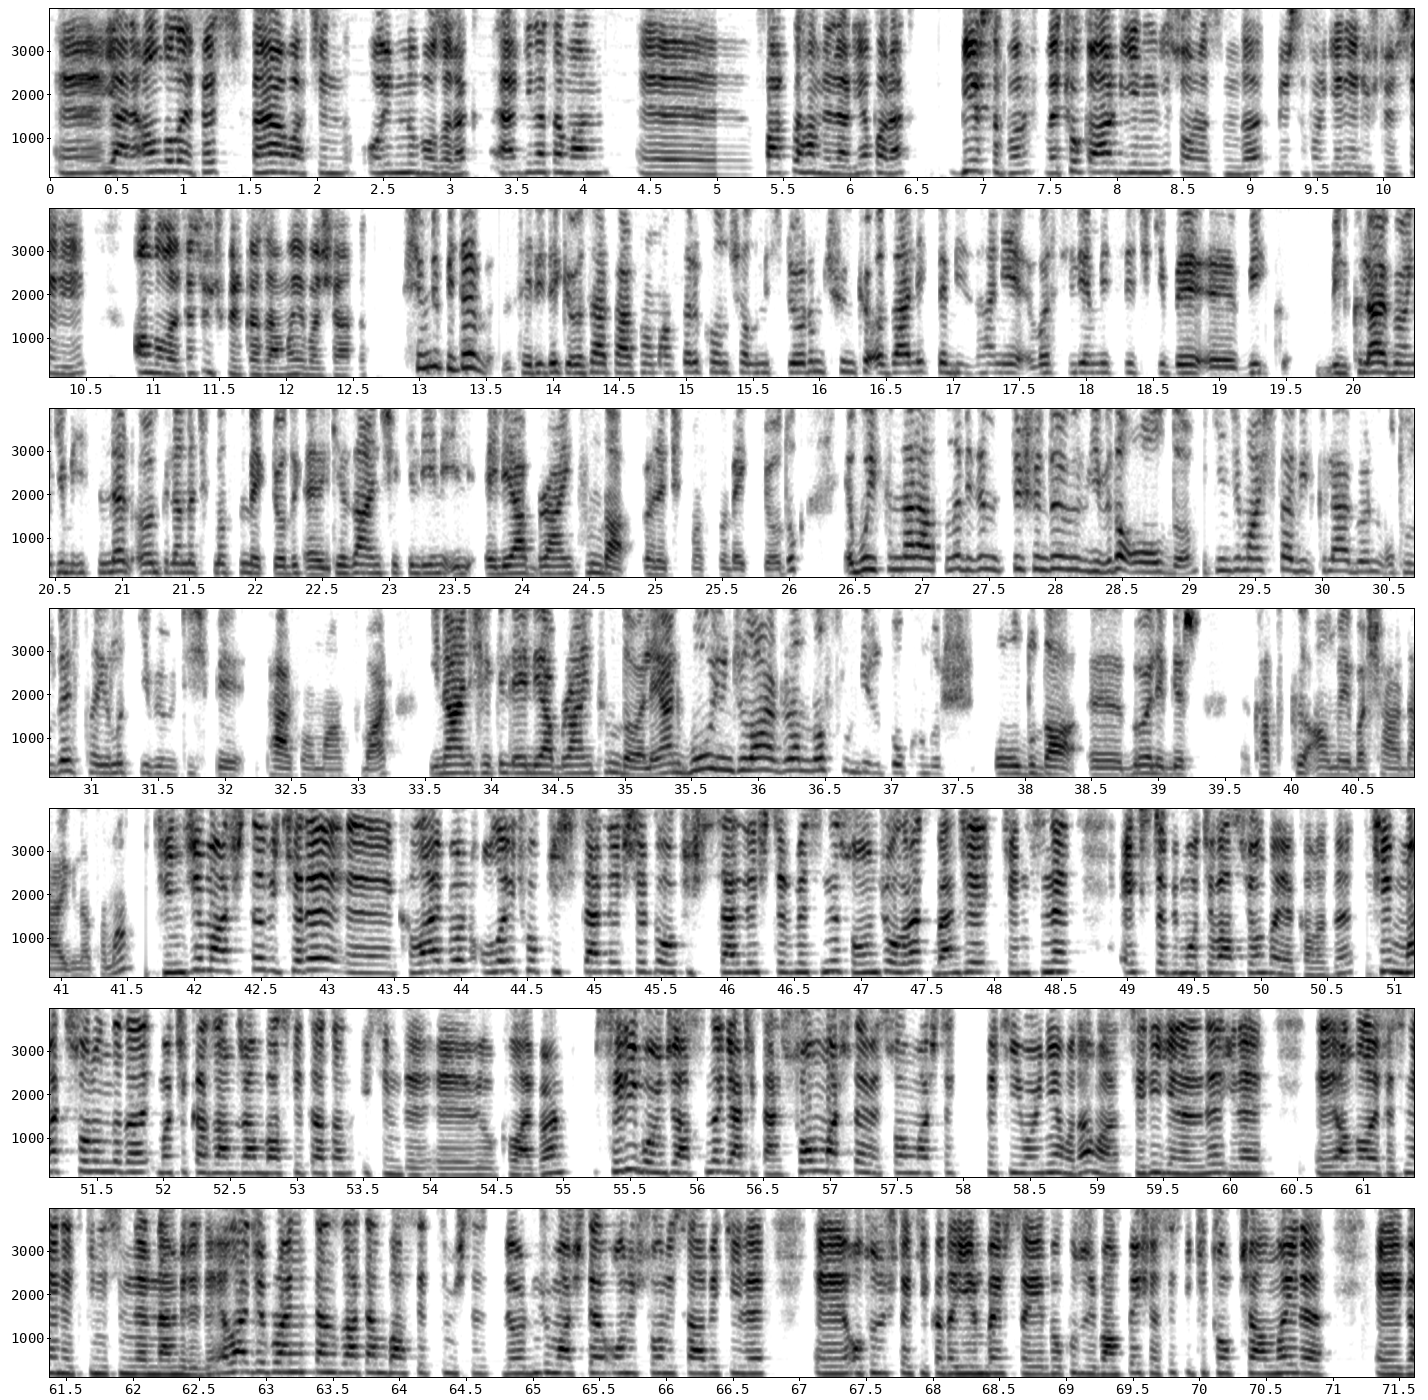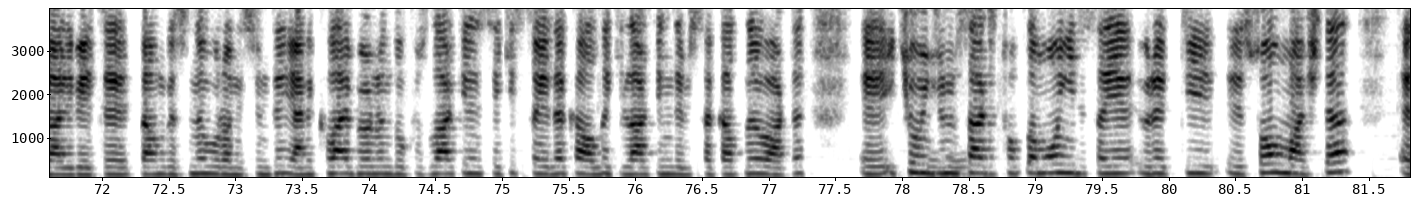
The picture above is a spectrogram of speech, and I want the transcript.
Ee, yani Anadolu Efes Fenerbahçe'nin oyununu bozarak Ergin Ataman e, farklı hamleler yaparak 1-0 ve çok ağır bir yenilgi sonrasında 1-0 geriye düştüğü seriyi Anadolu Efes 3-1 kazanmayı başardı. Şimdi bir de serideki özel performansları konuşalım istiyorum. Çünkü özellikle biz hani Vasilya Misic gibi, e, Bill, Bill Clyburn gibi isimlerin ön plana çıkmasını bekliyorduk. E, keza aynı şekilde yine Elia Bryant'ın da öne çıkmasını bekliyorduk. E, bu isimler aslında bizim düşündüğümüz gibi de oldu. İkinci maçta Bill Clyburn'un 35 sayılık gibi müthiş bir performans var. Yine aynı şekilde Elia Bryant'ın da öyle. Yani bu oyuncularla nasıl bir dokunuş oldu da e, böyle bir katkı almayı başardı Ergin Ataman? İkinci maçta bir kere e, Clyburn olayı çok kişiselleştirdi. O kişiselleştirmesinin sonucu olarak bence kendisine ekstra bir motivasyon da yakaladı. Ki maç sonunda da maçı kazandıran basketi atan isimdi e, Will Clyburn. Seri boyunca aslında gerçekten son maçta evet son maçta pek iyi oynayamadı ama seri genelinde yine e, Anadolu Efes'in en etkin isimlerinden biriydi. Elijah Bryant'ten zaten bahsettim işte dördüncü maçta 13 son isabetiyle e, 33 dakikada 25 sayı, 9 rebound, 5 asist, 2 top çalmayla e, galibiyete damgasını vuran isimdi. Yani Clyburn'un 9, Larkin'in 8 sayıda kaldı ki Larkin'in de bir sakatlığı vardı. E, iki oyuncunun sadece toplam 17 sayı ürettiği e, son maçta e,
